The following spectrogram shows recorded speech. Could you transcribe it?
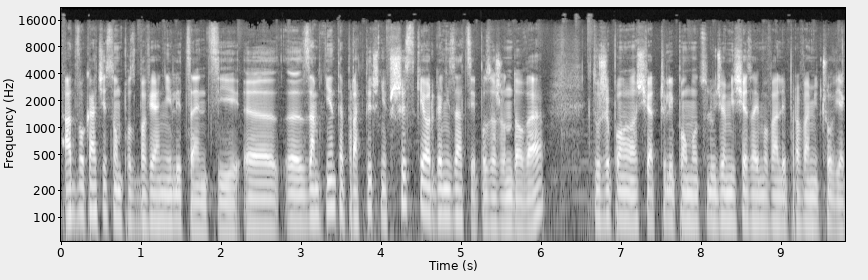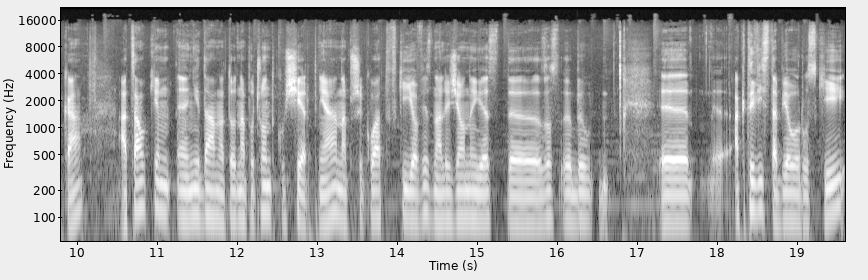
Adwokaci są pozbawiani licencji. Zamknięte praktycznie wszystkie organizacje pozarządowe którzy świadczyli pomoc ludziom i się zajmowali prawami człowieka. A całkiem e, niedawno, to na początku sierpnia, na przykład w Kijowie znaleziony jest, e, był e, aktywista białoruski,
